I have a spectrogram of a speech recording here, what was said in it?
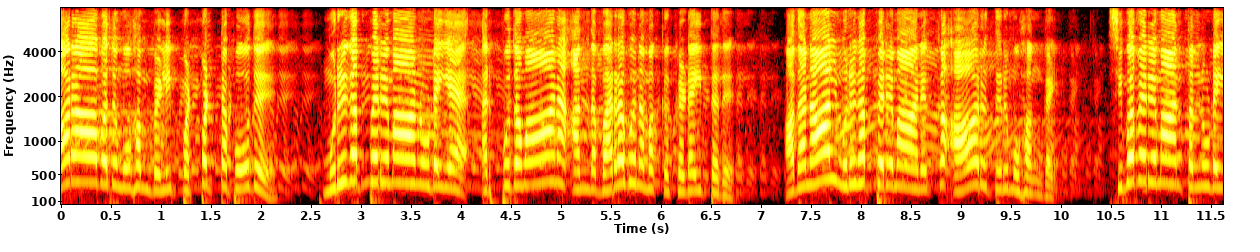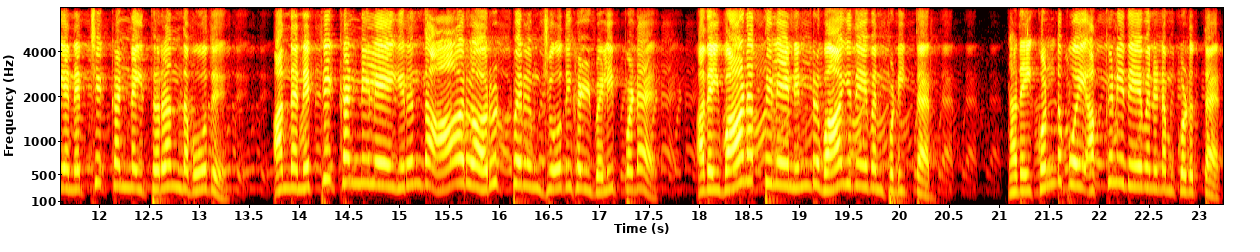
ஆறாவது முகம் வெளிப்பட்ட போது முருகப்பெருமானுடைய அற்புதமான அந்த வரவு நமக்கு கிடைத்தது. அதனால் முருகப்பெருமானுக்கு ஆறு திருமுகங்கள். சிவபெருமான் தன்னுடைய நெற்றிக்கண்ணை திறந்த போது அந்த நெற்றிக்கண்ணிலே இருந்த ஆறு அருட்பெரும் ஜோதிகள் வெளிப்பட அதை வானத்திலே நின்று வாயுதேவன் பிடித்தார். அதை கொண்டு போய் அக்னி தேவனிடம் கொடுத்தார்.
